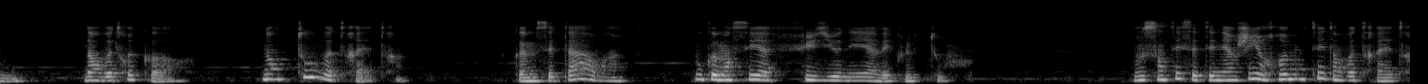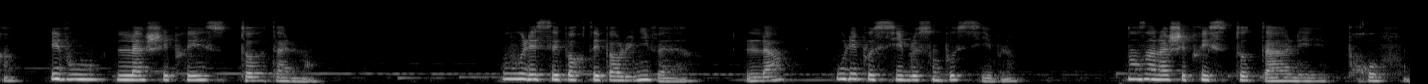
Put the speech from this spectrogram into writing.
vous dans votre corps, dans tout votre être. Comme cet arbre, vous commencez à fusionner avec le tout. Vous sentez cette énergie remonter dans votre être et vous lâchez prise totalement. Vous vous laissez porter par l'univers, là où les possibles sont possibles, dans un lâcher-prise total et profond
